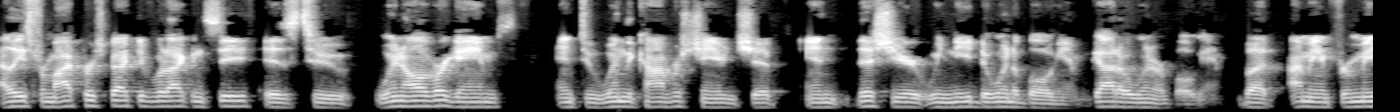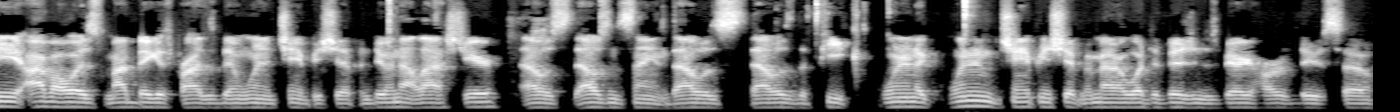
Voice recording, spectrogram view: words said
at least from my perspective, what I can see is to win all of our games and to win the conference championship. And this year, we need to win a bowl game. Got to win our bowl game. But I mean, for me, I've always my biggest prize has been winning championship, and doing that last year, that was that was insane. That was that was the peak. Winning a winning the championship, no matter what division, is very hard to do. So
